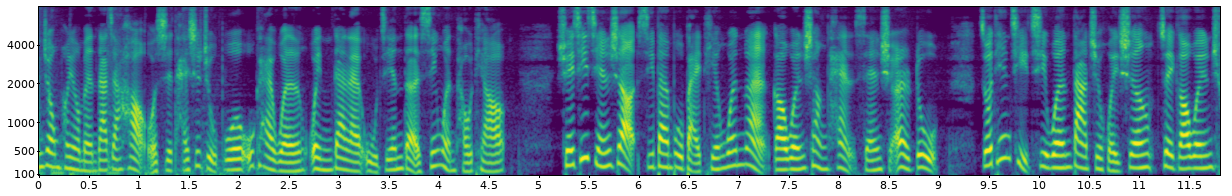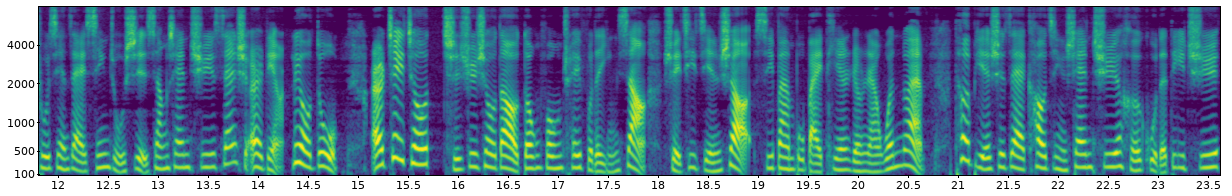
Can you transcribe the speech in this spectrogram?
听众朋友们，大家好，我是台视主播吴凯文，为您带来午间的新闻头条。水汽减少，西半部白天温暖，高温上看三十二度。昨天起气温大致回升，最高温出现在新竹市香山区三十二点六度。而这周持续受到东风吹拂的影响，水汽减少，西半部白天仍然温暖，特别是在靠近山区河谷的地区，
